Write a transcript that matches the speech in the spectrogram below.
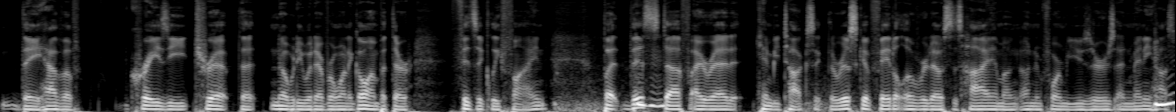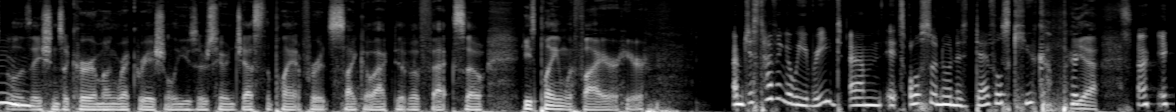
they have a crazy trip that nobody would ever want to go on, but they're physically fine. But this mm-hmm. stuff I read can be toxic. The risk of fatal overdose is high among uninformed users, and many mm-hmm. hospitalizations occur among recreational users who ingest the plant for its psychoactive effects. So he's playing with fire here. I'm just having a wee read. Um, it's also known as devil's cucumber. Yeah. Sorry.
